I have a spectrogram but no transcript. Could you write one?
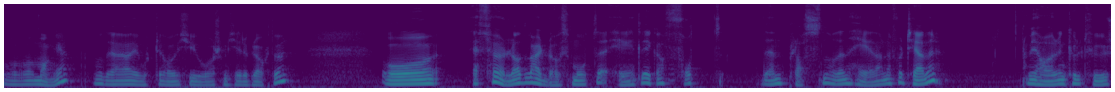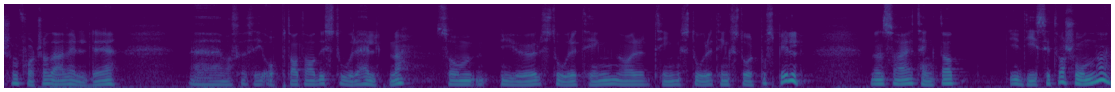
og mange. Og det har jeg gjort i over 20 år som kiropraktor. Og jeg føler at hverdagsmotet egentlig ikke har fått den plassen og den hederen det fortjener. Vi har en kultur som fortsatt er veldig eh, si, opptatt av de store heltene. Som gjør store ting når ting, store ting står på spill. Men så har jeg tenkt at i de situasjonene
